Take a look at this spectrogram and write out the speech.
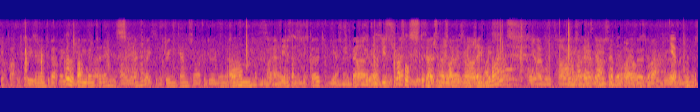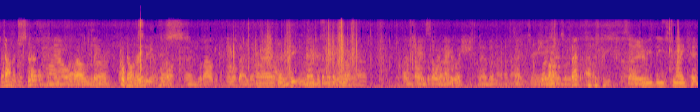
you got battle So you're going to enter battle phase. Oh, the Before you battle enter then, phase. I will activate the Dreaming Town so I can do a normal um, summon. Um, normal summon this bird. Yes, it's Uh, better. attempt to use the Russell stickers and I can change my. I will target your face down Seven by a bird, then I can do Yep. another normal summon. Damage step. Now I'll link. Look, honestly, it's I'll add Rise of the Nevermore. Unchained Soul of Anguish. I'll use effect. So these two I can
